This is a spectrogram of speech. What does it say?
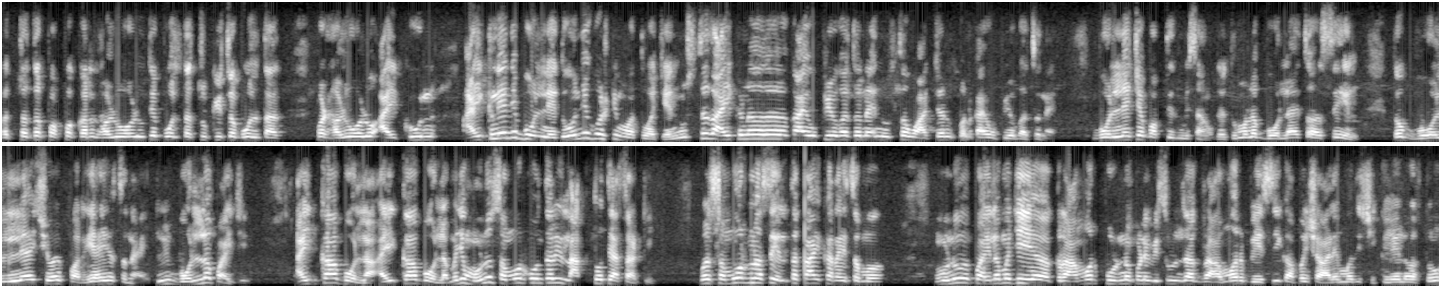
फक्त तर पप्पा करत हळूहळू ते बोलतात चुकीचं बोलतात. पण हळूहळू ऐकून ऐकणे आणि बोलणे दोन्ही गोष्टी महत्त्वाच्या आहेत. नुसतंच ऐकणं काय उपयोगाचं नाही नुसतं वाचन पण काय उपयोगाचं नाही. बोलण्याच्या बाबतीत मी सांगतोय तुम्हाला बोलायचं असेल तर बोलण्याशिवाय पर्यायच नाही. तुम्ही बोललं पाहिजे. ऐका बोला ऐका बोला. म्हणजे म्हणून समोर कोणतरी लागतो त्यासाठी. पण समोर नसेल तर काय करायचं मग? म्हणून पहिलं म्हणजे ग्रामर पूर्णपणे विसरून जा. ग्रामर बेसिक आपण शाळेमध्ये शिकलेलो असतो.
